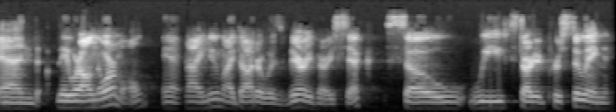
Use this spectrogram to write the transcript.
and they were all normal. And I knew my daughter was very, very sick, so we started pursuing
